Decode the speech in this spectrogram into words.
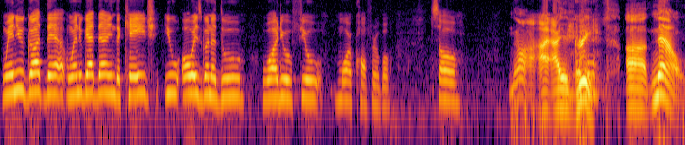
when you got there, when you get there in the cage, you always gonna do what you feel more comfortable. So no, I, I agree. uh, now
